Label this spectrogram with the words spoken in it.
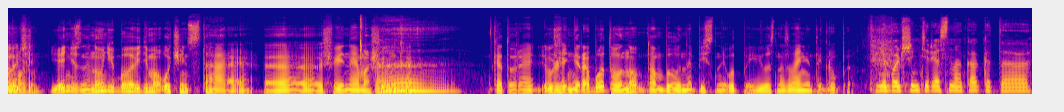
возможно. очень- Я не знаю. Но у них была, видимо, очень старая э, швейная машинка. Которая уже не работала, но там было написано, и вот появилось название этой группы. Мне больше интересно, как это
